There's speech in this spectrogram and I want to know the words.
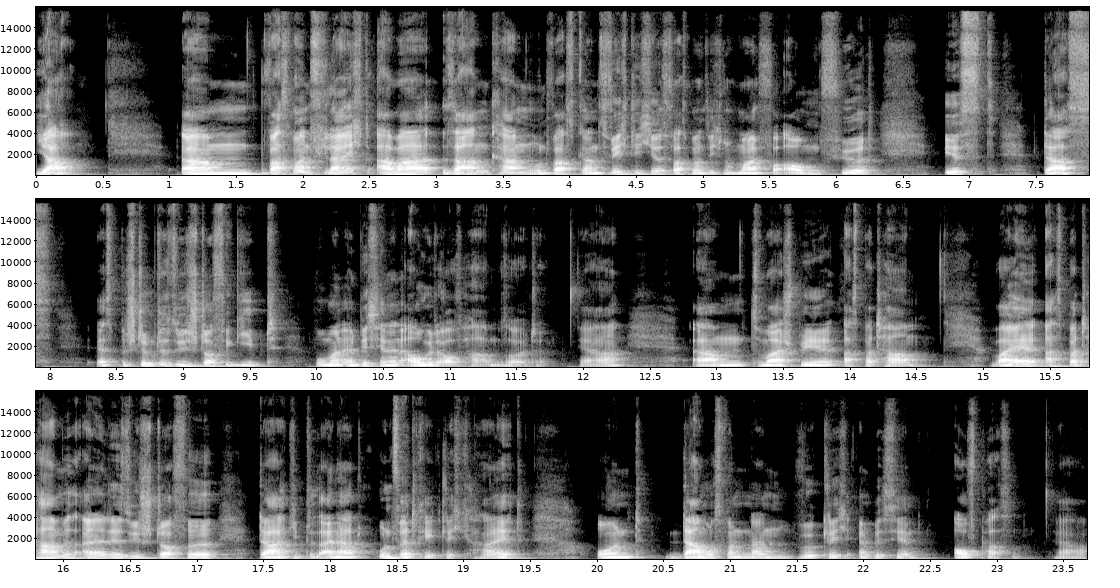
Ja, ähm, was man vielleicht aber sagen kann und was ganz wichtig ist, was man sich nochmal vor Augen führt, ist, dass es bestimmte Süßstoffe gibt, wo man ein bisschen ein Auge drauf haben sollte. Ja? Ähm, zum Beispiel Aspartam. Weil Aspartam ist einer der Süßstoffe, da gibt es eine Art Unverträglichkeit und da muss man dann wirklich ein bisschen aufpassen. Ja.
